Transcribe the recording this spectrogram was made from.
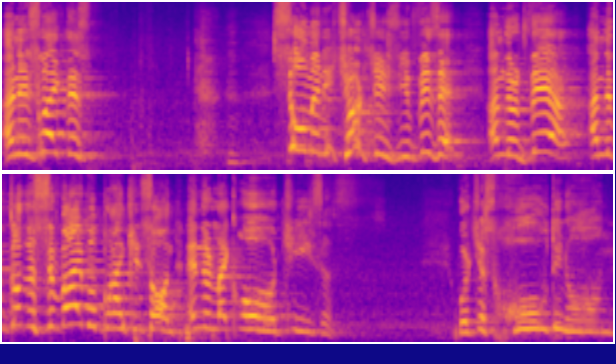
and it's like this so many churches you visit, and they're there, and they've got the survival blankets on, and they're like, oh, Jesus, we're just holding on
